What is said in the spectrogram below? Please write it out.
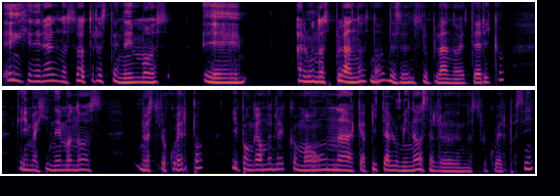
En general nosotros tenemos eh, algunos planos, ¿no? Desde nuestro plano etérico, que imaginémonos nuestro cuerpo y pongámosle como una capita luminosa alrededor de nuestro cuerpo, ¿sí?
